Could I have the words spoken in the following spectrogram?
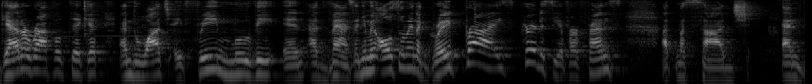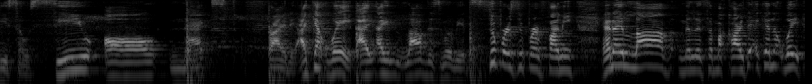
get a raffle ticket, and watch a free movie in advance. And you may also win a great prize courtesy of our friends at Massage Envy. So see you all next Friday. I can't wait. I, I love this movie. It's super, super funny. And I love Melissa McCarthy. I cannot wait.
